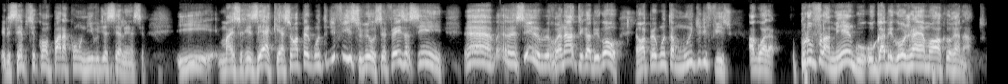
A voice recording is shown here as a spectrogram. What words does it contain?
Ele sempre se compara com o nível de excelência. E, mas, Rizek, essa é uma pergunta difícil, viu? Você fez assim, é, assim, Renato e Gabigol? É uma pergunta muito difícil. Agora, para o Flamengo, o Gabigol já é maior que o Renato.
